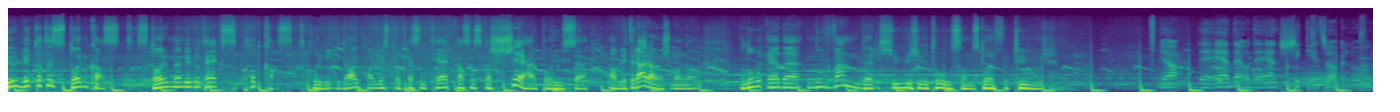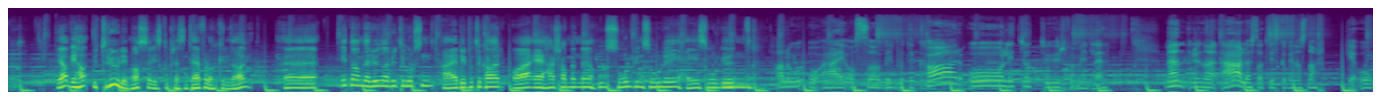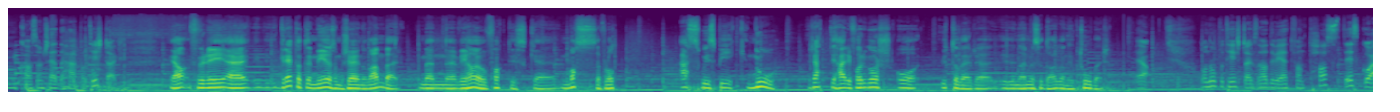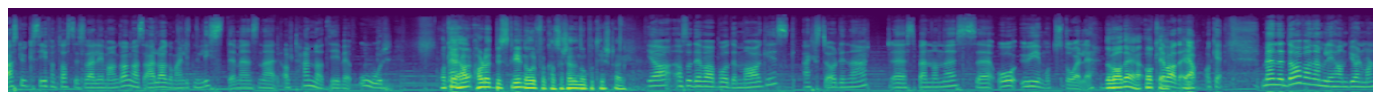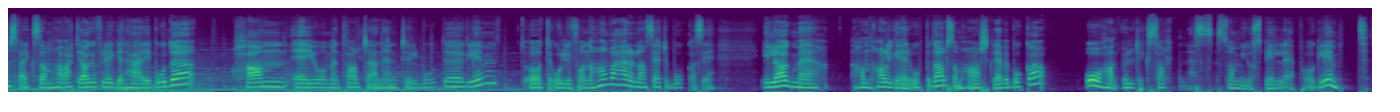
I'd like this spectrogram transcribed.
Du lytter til Stormkast, Stormen biblioteks podkast, hvor vi i dag har lyst til å presentere hva som skal skje her på huset av litterære arrangementer. Og nå er det november 2022 som står for tur. Ja, det er det, og det er en skikkelig travel november. Ja, vi har utrolig masse vi skal presentere for dere i dag. Eh, mitt navn er Runar Rutegolsen. Jeg er bibliotekar, og jeg er her sammen med hos Solgunn Soli. Hei, Solgunn. Hallo, og jeg er også bibliotekar og litteraturformidler. Men Runar, jeg har lyst til at vi skal begynne å snakke om hva som skjedde her på tirsdag. Ja, fordi eh, Greit at det er mye som skjer i november, men eh, vi har jo faktisk eh, masse flott as we speak nå. Rett i her i forgårs og utover eh, i de nærmeste dagene i oktober. Ja. Og nå på tirsdag så hadde vi et fantastisk Og jeg skulle ikke si fantastisk veldig mange ganger, så jeg laga meg en liten liste med en sånne her alternative ord. Ok, Men- har, har du et beskrivende ord for hva som skjedde nå på tirsdag? Ja, altså det var både magisk, ekstraordinært, eh, spennende eh, og uimotståelig. Det var det? Ok. Det var det, ja. ok. Men eh, da var nemlig han Bjørn Mannsverk, som har vært jagerflyger her i Bodø. Han er jo mentaltreneren til Bodø-Glimt og til oljefondet. Han var her og lanserte boka si i lag med han Hallgeir Opedal, som har skrevet boka, og han Ulrik Saltnes, som jo spiller på Glimt.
